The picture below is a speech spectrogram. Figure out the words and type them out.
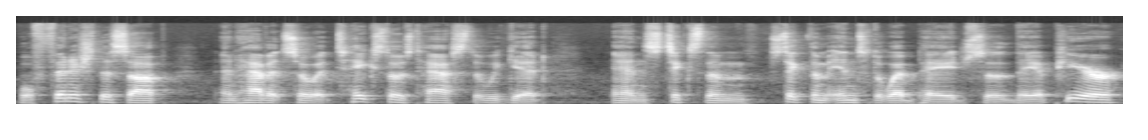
We'll finish this up and have it so it takes those tasks that we get and sticks them stick them into the web page so that they appear,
